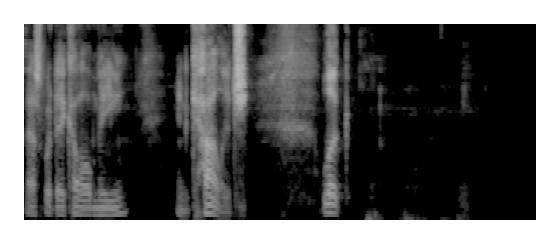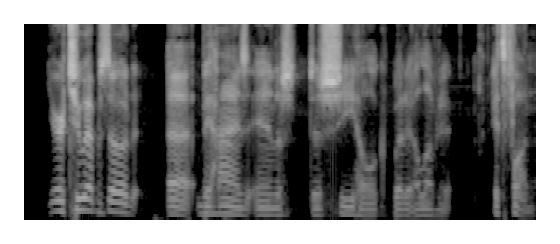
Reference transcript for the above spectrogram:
That's what they call me in college. Look, you're two episode uh, behind in the, the She Hulk, but I loved it. It's fun.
